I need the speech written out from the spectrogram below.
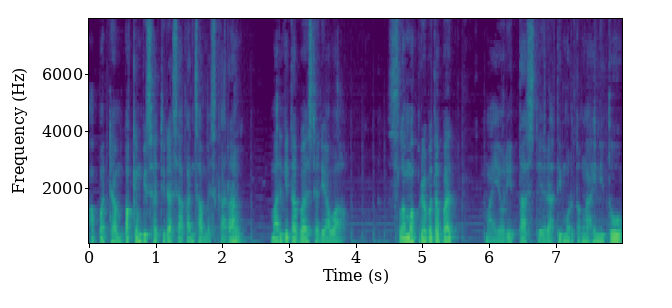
Apa dampak yang bisa dirasakan sampai sekarang? Mari kita bahas dari awal. Selama berapa abad, mayoritas daerah Timur Tengah ini tuh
